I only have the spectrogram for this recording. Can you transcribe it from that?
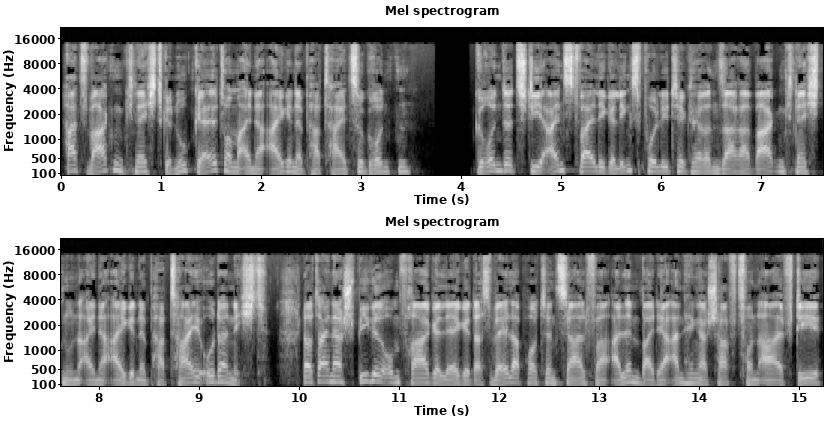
Hat Wagenknecht genug Geld, um eine eigene Partei zu gründen? Gründet die einstweilige Linkspolitikerin Sarah Wagenknecht nun eine eigene Partei oder nicht? Laut einer Spiegelumfrage läge das Wählerpotenzial vor allem bei der Anhängerschaft von AfD,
